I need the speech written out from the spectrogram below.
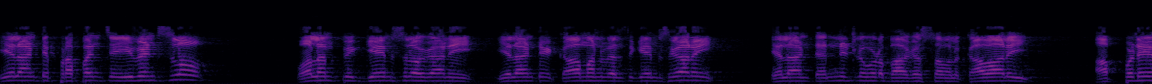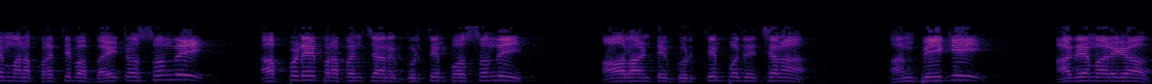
ఇలాంటి ప్రపంచ ఈవెంట్స్లో ఒలింపిక్ గేమ్స్లో కానీ ఇలాంటి కామన్వెల్త్ గేమ్స్ కానీ ఇలాంటి అన్నింటిలో కూడా భాగస్వాములు కావాలి. అప్పుడే మన ప్రతిభ బయట వస్తుంది అప్పుడే ప్రపంచానికి గుర్తింపు వస్తుంది. అలాంటి గుర్తింపు తెచ్చిన ఎంపీకి అదే మరిగా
